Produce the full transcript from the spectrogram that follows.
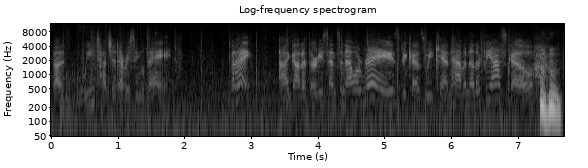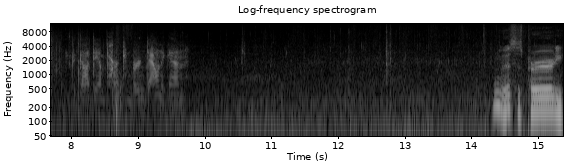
But we touch it every single day. But hey, I got a 30 cents an hour raise because we can't have another fiasco. the goddamn park can burn down again. Ooh, this is pretty.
